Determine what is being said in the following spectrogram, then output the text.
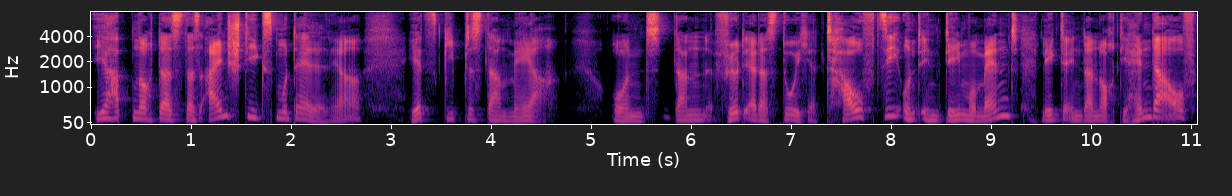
ihr habt noch das, das Einstiegsmodell, ja. Jetzt gibt es da mehr. Und dann führt er das durch. Er tauft sie und in dem Moment legt er ihnen dann noch die Hände auf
